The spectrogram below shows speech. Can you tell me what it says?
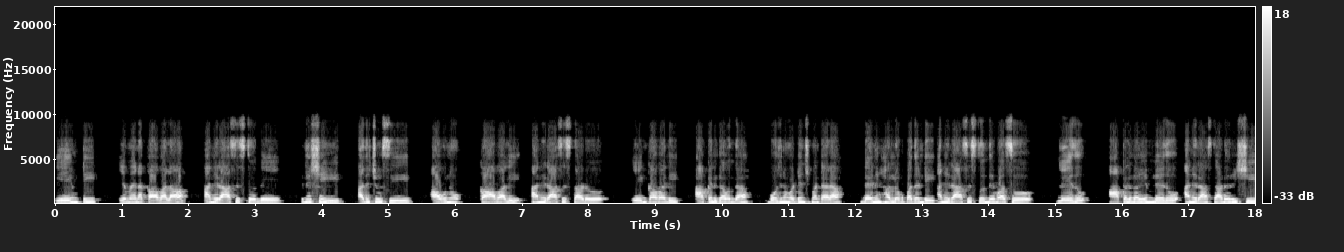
ఏంటి? ఏమైనా కావాలా? అని రాసిస్తుంది. రిషి అది చూసి అవును కావాలి అని రాసిస్తాడు. ఏం కావాలి? ఆకలిగా ఉందా? భోజనం వడ్డించమంటారా? డైనింగ్ హాల్లోకి పదండి అని రాసిస్తుంది వాసు. లేదు ఆకలిగా ఏం లేదు అని రాస్తాడు రిషి.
